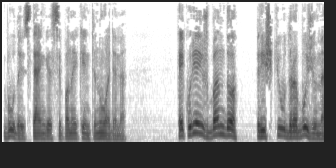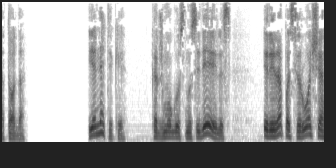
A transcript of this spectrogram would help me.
būdais stengiasi panaikinti nuodėmę. Kai kurie išbando ryškių drabužių metodą. Jie netiki, kad žmogus nusidėjėlis ir yra pasiruošę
